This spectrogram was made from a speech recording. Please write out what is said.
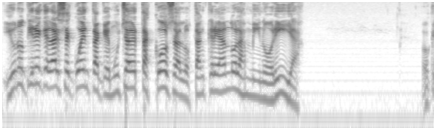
Y uno tiene que darse cuenta que muchas de estas cosas lo están creando las minorías ¿Ok?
